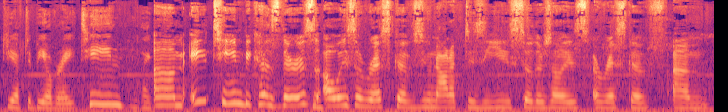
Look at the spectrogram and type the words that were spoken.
do you have to be over 18? Like, Um, 18 because there is always a risk of zoonotic disease, so there's always a risk of um,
